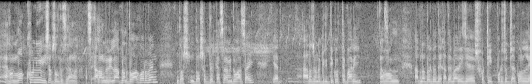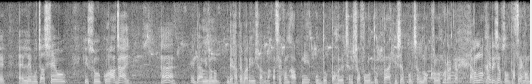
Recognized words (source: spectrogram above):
এখন লক্ষ্য নিয়ে হিসাব চলতেছে আমার। আচ্ছা, আলহামদুলিল্লাহ আপনার দোয়া করবেন। দর্শ- দর্শকদের কাছে আমি দোয়া চাই। এর আরও যেন বৃদ্ধি করতে পারি এবং আপনাদেরকে দেখাতে পারি যে সঠিক পরিচর্যা করলে লেবু চাষেও কিছু করা যায়। হ্যাঁ? এটা আমি যেন দেখাতে পারি ইনশাল্লাহ আচ্ছা এখন আপনি উদ্যোক্তা হয়েছেন সফল উদ্যোক্তা হিসাব করছেন লক্ষ লক্ষ টাকার। এখন লক্ষের হিসাব চলতেছে। আচ্ছা এখন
